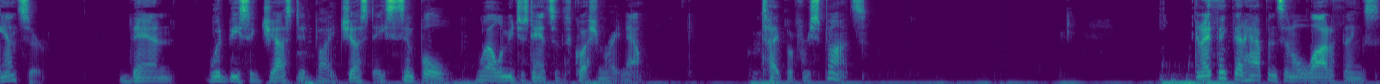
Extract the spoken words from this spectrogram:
answer than would be suggested by just a simple, well, let me just answer this question right now type of response. And I think that happens in a lot of things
